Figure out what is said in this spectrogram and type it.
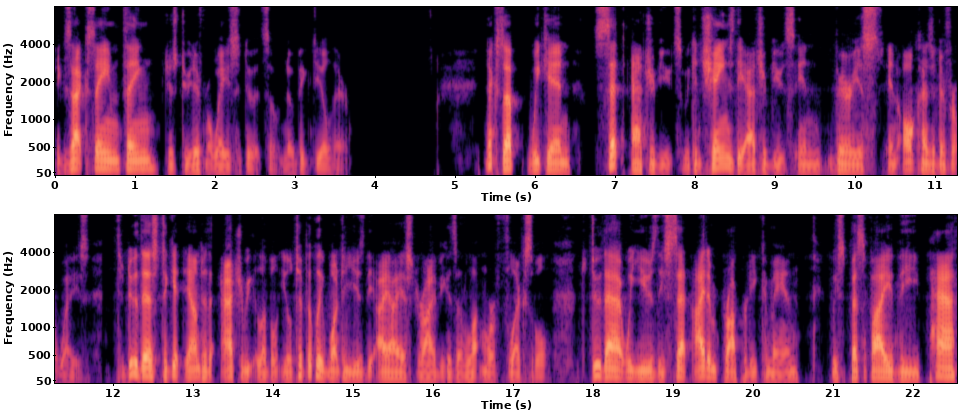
Exact same thing, just two different ways to do it, so no big deal there. Next up, we can set attributes. We can change the attributes in various, in all kinds of different ways. To do this, to get down to the attribute level, you'll typically want to use the IIS drive because it's a lot more flexible. To do that, we use the set item property command. We specify the path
